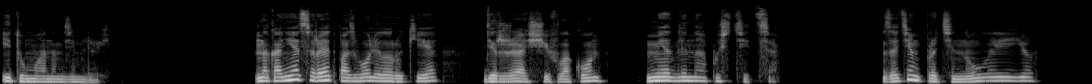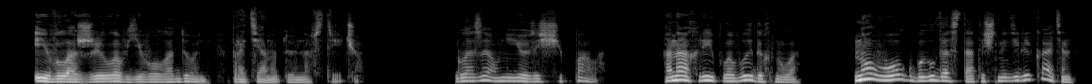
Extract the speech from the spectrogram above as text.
и туманом землей. Наконец Ред позволила руке, держащей флакон, медленно опуститься. Затем протянула ее и вложила в его ладонь, протянутую навстречу. Глаза у нее защипало. Она хрипло выдохнула, но волк был достаточно деликатен,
